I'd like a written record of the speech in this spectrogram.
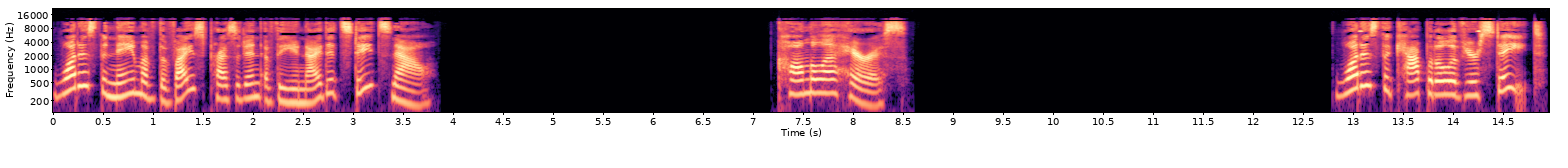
What is the name of the Vice President of the United States now? Kamala Harris. What is the capital of your state?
